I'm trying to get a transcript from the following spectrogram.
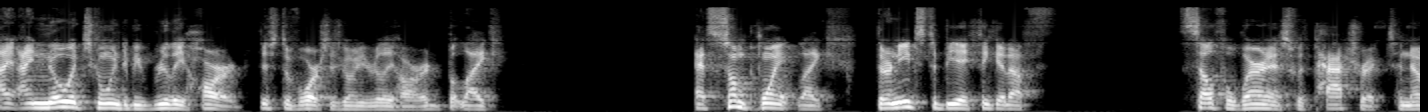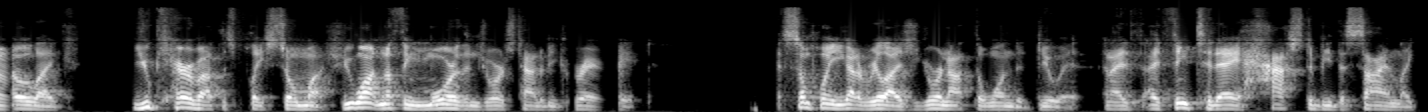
I, I know it's going to be really hard. This divorce is going to be really hard, but like, at some point, like, there needs to be, I think, enough self awareness with Patrick to know like you care about this place so much. You want nothing more than Georgetown to be great. At some point, you got to realize you're not the one to do it. And I, I think today has to be the sign like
